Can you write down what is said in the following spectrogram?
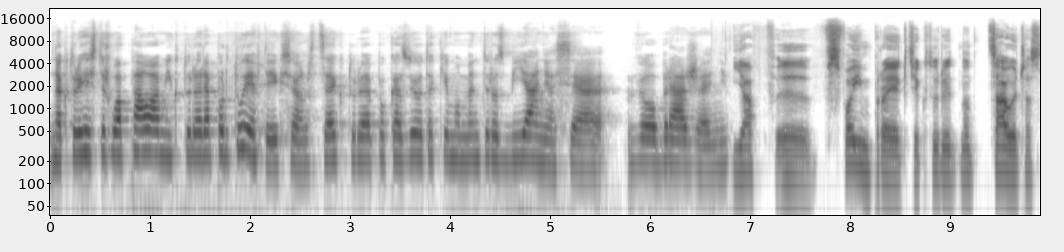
na których ja się też łapałam i które raportuję w tej książce, które pokazują takie momenty rozbijania się wyobrażeń. Ja w, y, w swoim projekcie, który no cały czas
